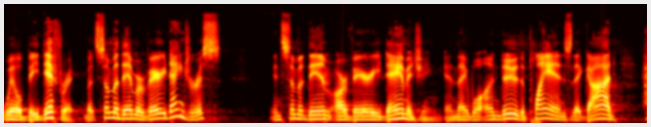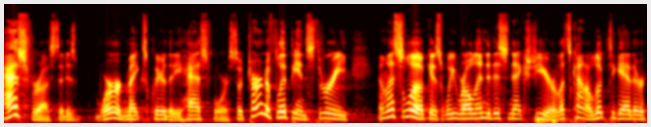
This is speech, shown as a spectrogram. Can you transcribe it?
will be different. But some of them are very dangerous, and some of them are very damaging, and they will undo the plans that God has for us, that His Word makes clear that He has for us. So turn to Philippians 3, and let's look as we roll into this next year. Let's kind of look together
